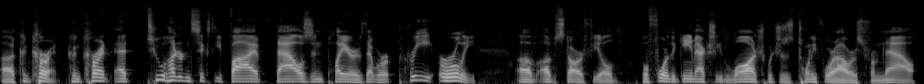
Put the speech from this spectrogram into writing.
uh, concurrent, concurrent at 265,000 players that were pre-early of of Starfield before the game actually launched, which is 24 hours from now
